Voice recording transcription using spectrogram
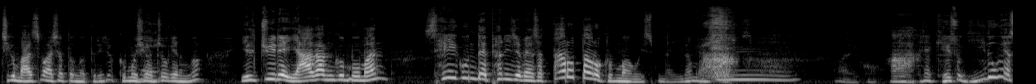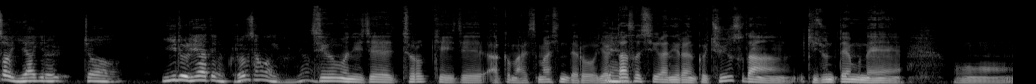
지금 말씀하셨던 것들이죠. 근무 시간 네. 쪼개는 거. 일주일에 야간 근무만 세 군데 편의점에서 따로따로 근무하고 있습니다. 이런 말씀. 음, 아이고. 아, 그냥 계속 이동해서 이야기를 저 일을 해야 되는 그런 상황이군요. 지금은 이제 저렇게 이제 아까 말씀하신 대로 네. 15시간이라는 그 주유수당 기준 때문에 어,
